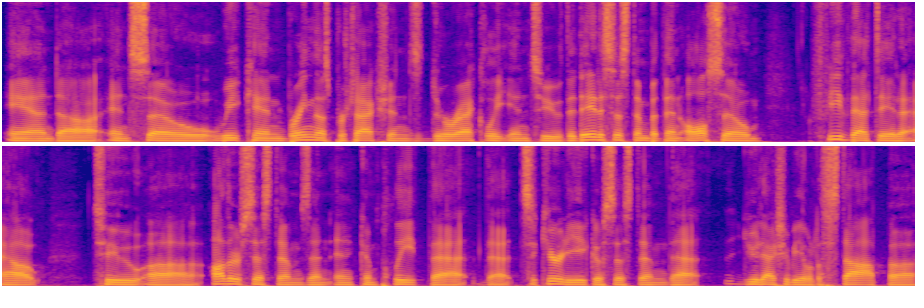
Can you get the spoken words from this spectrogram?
And uh, and so we can bring those protections directly into the data system, but then also feed that data out to uh, other systems and, and complete that that security ecosystem that you'd actually be able to stop, uh,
